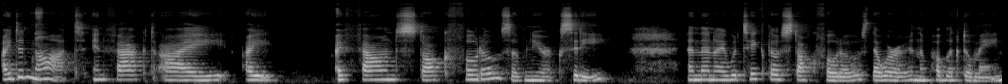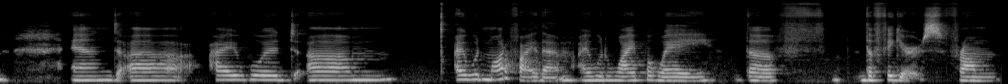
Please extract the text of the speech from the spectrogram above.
I did not. In fact, I I I found stock photos of New York City, and then I would take those stock photos that were in the public domain, and uh, I would um, I would modify them. I would wipe away the the figures from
